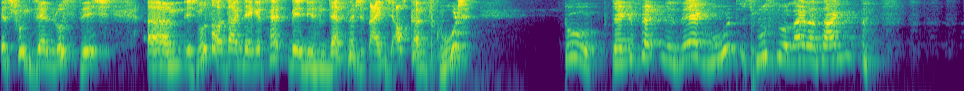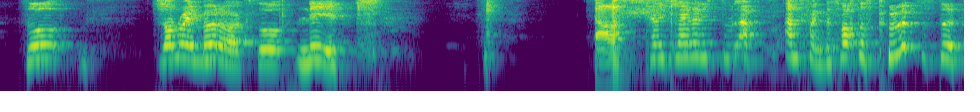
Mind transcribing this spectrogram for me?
ist schon sehr lustig. Ähm, ich muss aber sagen, der gefällt mir in diesen Deathmatches eigentlich auch ganz gut. Du, der gefällt mir sehr gut. Ich muss nur leider sagen, so John Ray Murdoch, so, nee. Ja. Kann ich leider nicht mit anfangen. Das war auch das kürzeste,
